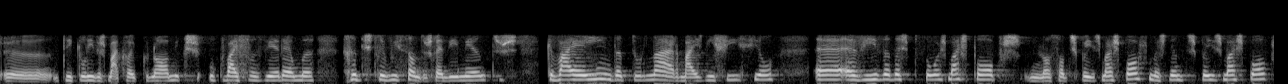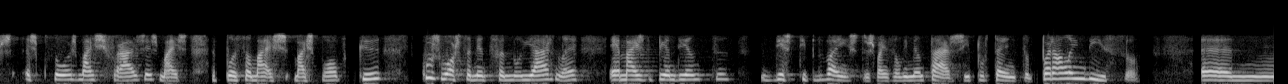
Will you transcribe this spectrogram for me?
uh, de equilíbrios macroeconómicos, o que vai fazer é uma redistribuição dos rendimentos que vai ainda tornar mais difícil a vida das pessoas mais pobres, não só dos países mais pobres, mas dentro dos países mais pobres, as pessoas mais frágeis, mais, a população mais, mais pobre, que, cujo orçamento familiar não é, é mais dependente deste tipo de bens, dos bens alimentares. E, portanto, para além disso, hum,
